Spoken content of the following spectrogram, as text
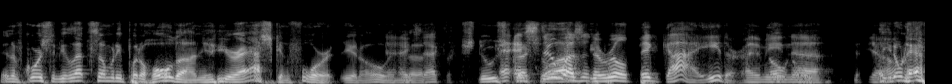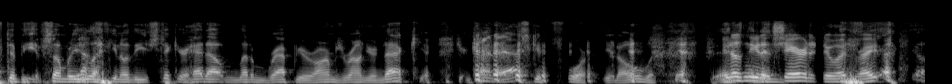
and of course, if you let somebody put a hold on you, you're asking for it. You know. Yeah, And, uh, exactly. Stu And, and a Stu wasn't a real big guy either. I mean, no. uh, you, know, You don't have to be if somebody Yeah. let you know. You stick your head out and let them wrap your arms around your neck. You're, you're kind of asking for it, you know. But, Yeah. and- he doesn't need and a then- chair to do it, right? yeah.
